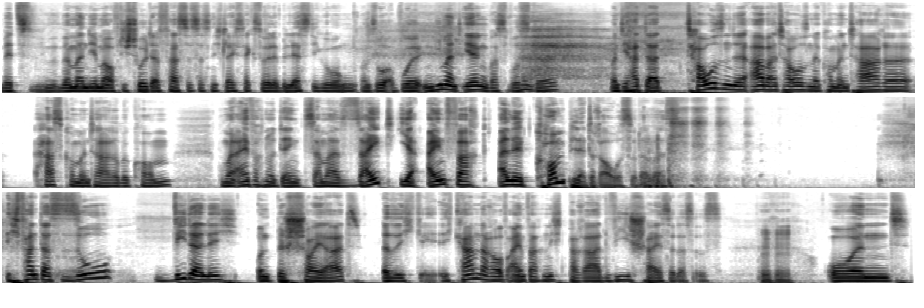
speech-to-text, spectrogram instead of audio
mit, wenn man dir mal auf die Schulter fasst, ist das nicht gleich sexuelle Belästigung und so, obwohl niemand irgendwas wusste. Und die hat da tausende, abertausende Kommentare, Hasskommentare bekommen, wo man einfach nur denkt, sag mal, seid ihr einfach alle komplett raus oder was? Ich fand das so widerlich und bescheuert. Also ich, ich kam darauf einfach nicht parat, wie scheiße das ist. Mhm. Und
